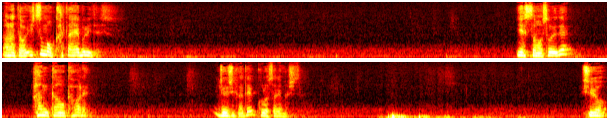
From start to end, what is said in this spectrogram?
あなたはいつも型破りです。イエス様はそれで反感を買われ十字架で殺されました。主よ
